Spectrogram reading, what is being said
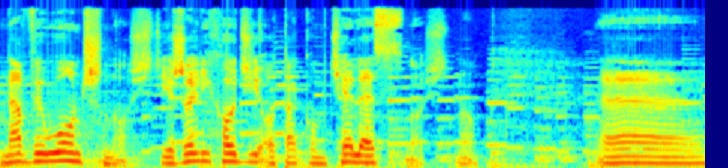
na wyłączność, jeżeli chodzi o taką cielesność. No. Eee,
